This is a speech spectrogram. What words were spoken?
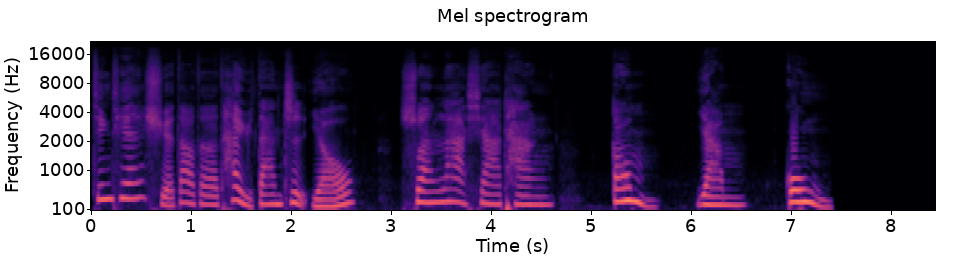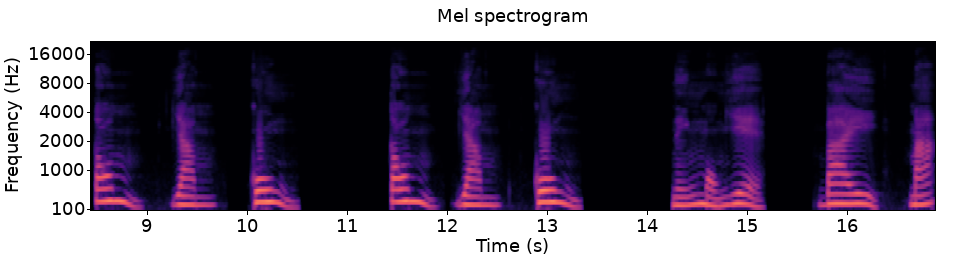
今天学到的泰语单字有酸辣虾汤、ต้มยำกุ้ง、ต้มยำกุ้ง、ต้มยำกุ้ง、柠檬叶、ใบมะ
